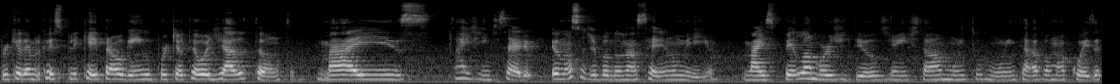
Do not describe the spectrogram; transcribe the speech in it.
Porque eu lembro que eu expliquei para alguém o porquê eu ter odiado tanto. Mas. Ai, gente, sério, eu não sou de abandonar a série no meio. Mas, pelo amor de Deus, gente, tava muito ruim, tava uma coisa.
